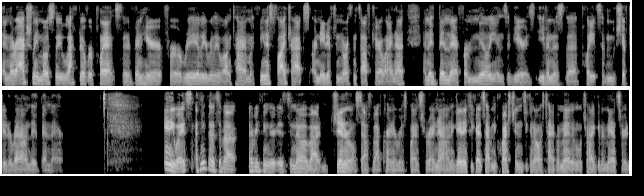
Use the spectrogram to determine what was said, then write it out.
And they're actually mostly leftover plants that have been here for a really, really long time. Like Venus flytraps are native to North and South Carolina, and they've been there for millions of years. Even as the plates have shifted around, they've been there. Anyways, I think that's about everything there is to know about general stuff about carnivorous plants for right now. And again, if you guys have any questions, you can always type them in and we'll try to get them answered.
